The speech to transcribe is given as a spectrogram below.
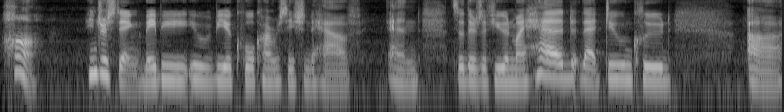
huh, interesting. Maybe it would be a cool conversation to have. And so there's a few in my head that do include uh,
